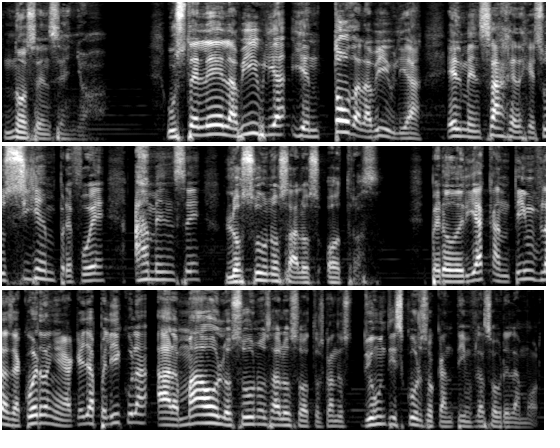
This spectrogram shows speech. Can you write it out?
nos enseñó. Usted lee la Biblia y en toda la Biblia el mensaje de Jesús siempre fue, ámense los unos a los otros. Pero diría Cantinflas, ¿se acuerdan en aquella película? Armaos los unos a los otros, cuando dio un discurso Cantinflas sobre el amor.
